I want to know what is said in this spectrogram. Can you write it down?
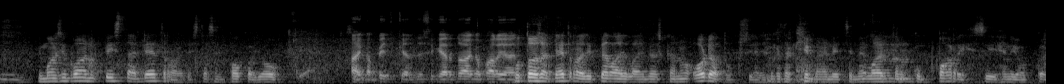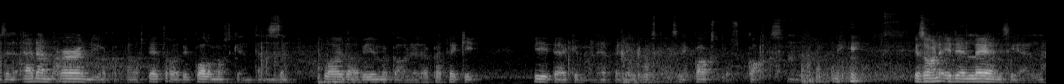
Mm. niin mä olisin voinut pistää Detroitista sen koko joukkueen. Aika pitkälti, se kertoo aika paljon. Mutta toisaalta Detroitin pelaajilla ei myöskään ole odotuksia, jonka takia mä en itse ne laittanut Mm. kuin pari siihen joukkueeseen. Adam Earn, joka pelasi Detroitin kolmoskentässä Mm. laidaa viime kaudella, joka teki 50 peliä muistaakseni 2 plus 2. Mm. Niin, ja se on edelleen siellä.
